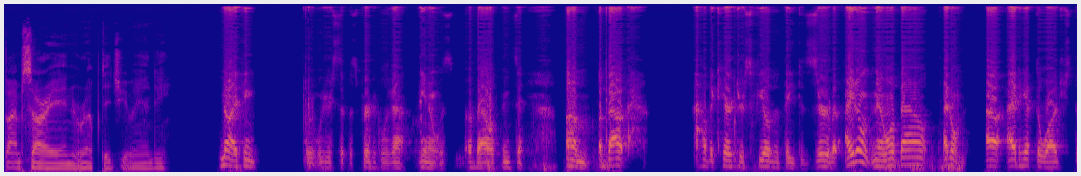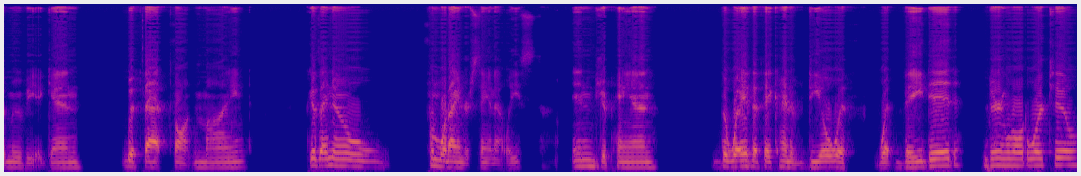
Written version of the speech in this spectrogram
But I'm sorry I interrupted you, Andy. No, I think what you said was perfectly. You know, it was a valid thing to say. Um, about how the characters feel that they deserve it. I don't know about. I don't. Uh, I'd have to watch the movie again with that thought in mind, because I know, from what I understand at least, in Japan, the way that they kind of deal with what they did during World War II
